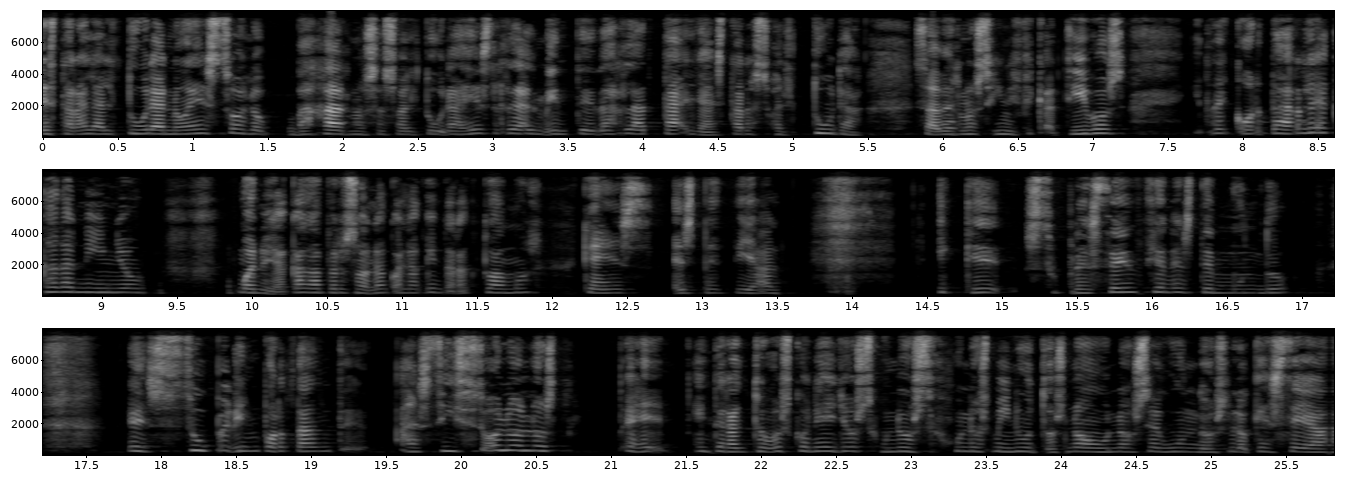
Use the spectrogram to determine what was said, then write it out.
estar a la altura no es solo bajarnos a su altura, es realmente dar la talla, estar a su altura, sabernos significativos y recordarle a cada niño, bueno, y a cada persona con la que interactuamos, que es especial y que su presencia en este mundo es súper importante. Así solo los eh, interactuamos con ellos unos, unos minutos, no unos segundos, lo que sea.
